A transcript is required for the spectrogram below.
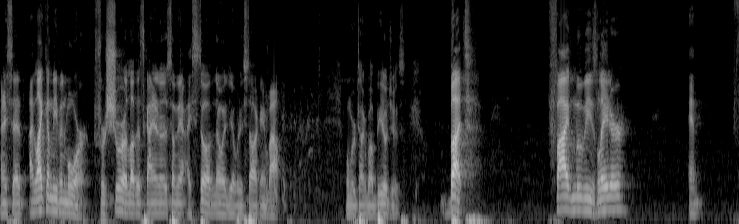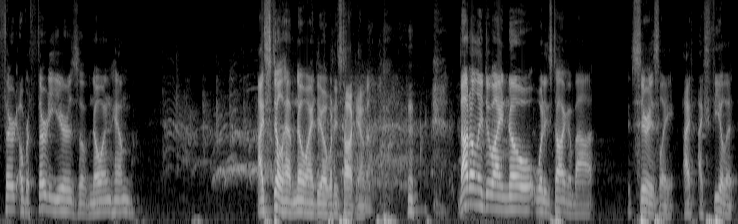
And I said, I like him even more. For sure, I love this guy. I know there's something I still have no idea what he's talking about when we were talking about Beetlejuice. But five movies later, and 30, over 30 years of knowing him, I still have no idea what he's talking about. Not only do I know what he's talking about, seriously, I, I feel it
